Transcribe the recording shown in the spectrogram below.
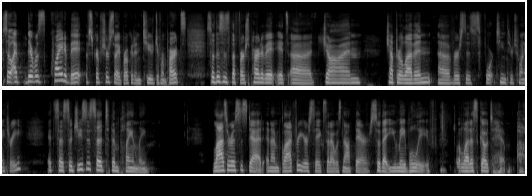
So I there was quite a bit of scripture, so I broke it in two different parts. So this is the first part of it. It's uh John chapter 11, uh, verses 14 through 23. It says, So Jesus said to them plainly, Lazarus is dead, and I'm glad for your sakes that I was not there, so that you may believe. But let us go to him. Oh,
